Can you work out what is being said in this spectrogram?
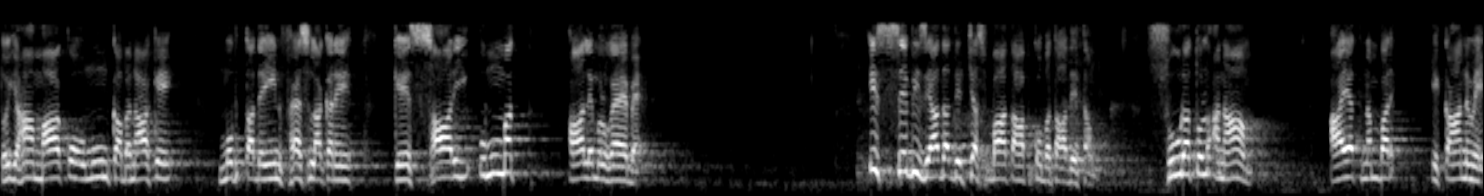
تو یہاں ماں کو عموم کا بنا کے مبتدئین فیصلہ کریں کہ ساری امت عالم الغیب ہے۔ اس سے بھی زیادہ دلچسپ بات آپ کو بتا دیتا ہوں۔ سورت الانام آیت نمبر اکانوے۔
